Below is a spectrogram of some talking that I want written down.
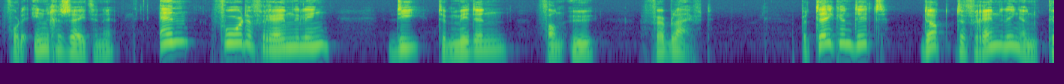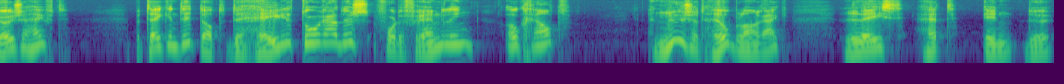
voor de ingezetene en voor de vreemdeling die te midden van u verblijft. Betekent dit dat de vreemdeling een keuze heeft? Betekent dit dat de hele Torah dus voor de vreemdeling ook geldt? En nu is het heel belangrijk, lees het in de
